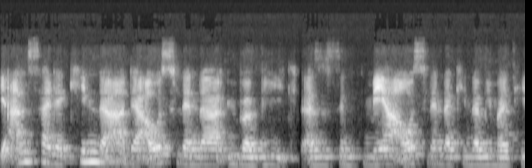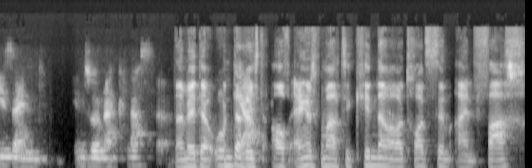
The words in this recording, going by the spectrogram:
die Anzahl der Kinder, der Ausländer überwiegt. Also es sind mehr Ausländerkinder wie Malteser in, in so einer Klasse. Dann wird der Unterricht ja. auf Englisch gemacht, die Kinder haben aber trotzdem ein Fach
